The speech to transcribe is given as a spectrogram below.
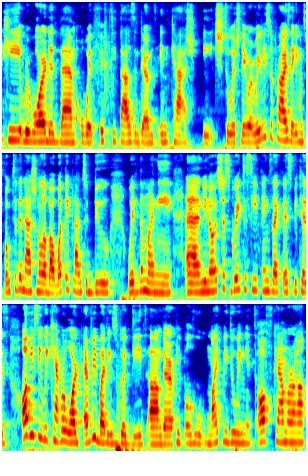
he rewarded them with 50,000 dirhams in cash each, to which they were really surprised. They even spoke to the national about what they plan to do with the money. And, you know, it's just great to see things like this because obviously we can't reward everybody's good deeds. Um, there are people who might be doing it off camera,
